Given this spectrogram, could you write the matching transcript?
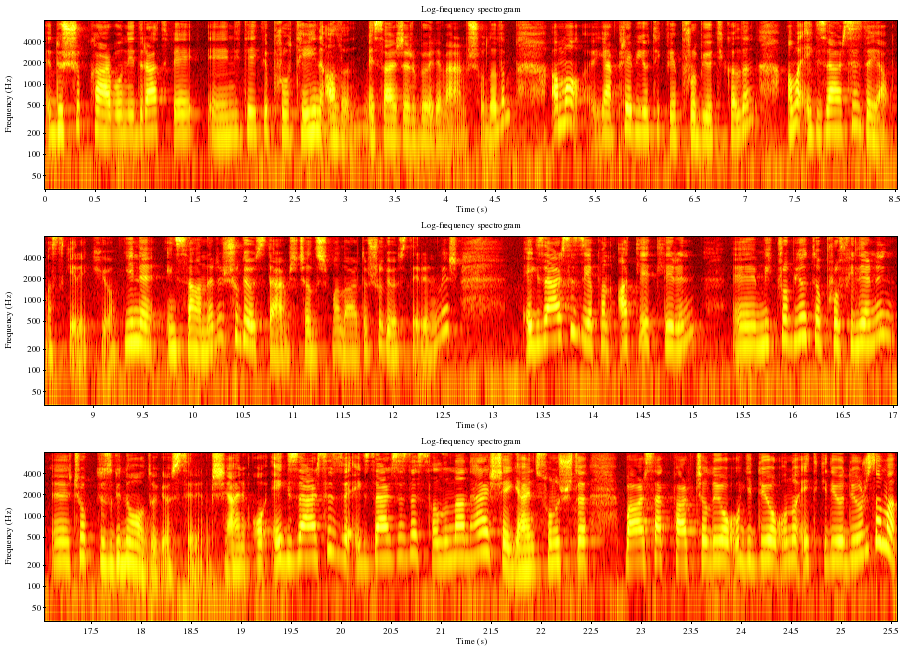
e, düşük karbonhidrat ve e, nitelikli protein alın. Mesajları böyle vermiş olalım. Ama yani prebiyotik ve probiyotik alın ama egzersiz de yapması gerekiyor. Yine insanların şu göstermiş çalışmalarda şu gösterilmiş. Egzersiz yapan atletlerin e, mikrobiyota profillerinin e, çok düzgün olduğu gösterilmiş. Yani o egzersiz ve egzersizde salınan her şey yani sonuçta bağırsak parçalıyor, o gidiyor, onu etkiliyor diyoruz ama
